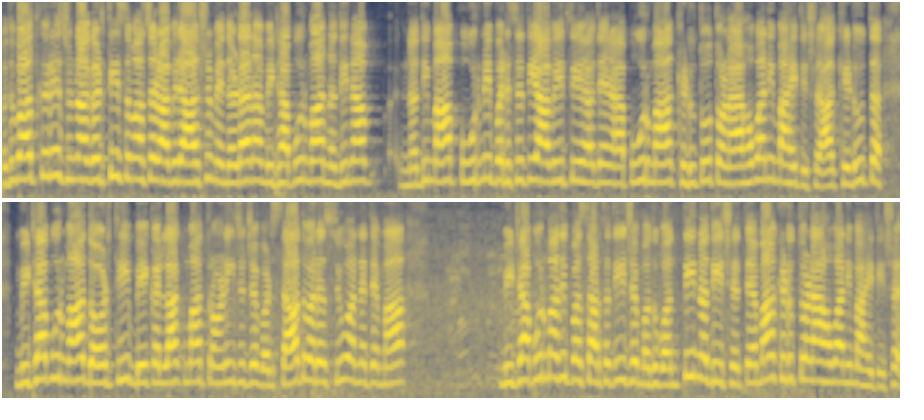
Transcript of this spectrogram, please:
વધુ વાત કરીએ, જુનાગઢથી સમાચાર આવી રહ્યા છે. મેંદરડાના મીઠાપુરમાં નદીના નદીમાં પૂરની પરિસ્થિતિ આવી હતી આ પૂરમાં ખેડૂતો તણાયા હોવાની માહિતી છે. આ ખેડૂત મીઠાપુરમાં દોઢથી બે કલાકમાં ત્રણ ઇંચ જે વરસાદ વરસ્યો અને તેમાં મીઠાપુરમાંથી પસાર થતી જે મધુવંતી નદી છે, તેમાં ખેડૂત તણાવ હોવાની માહિતી છે.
